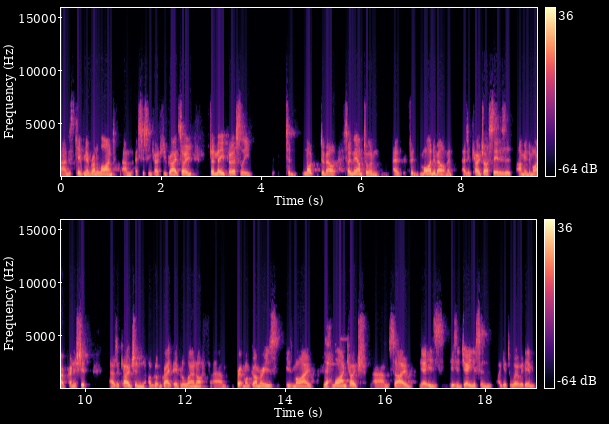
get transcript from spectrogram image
um, just keeping everyone aligned. Um, assistant coaches are great. So for me personally, to not develop. So now I'm talking as, for my development as a coach. I see it as a, I'm into my apprenticeship as a coach, and I've got great people to learn off. Um, Brett Montgomery is is my yeah. line coach. Um, so yeah, he's he's a genius, and I get to work with him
